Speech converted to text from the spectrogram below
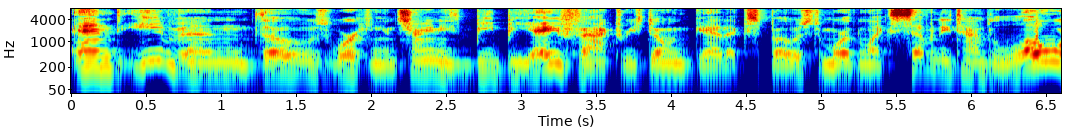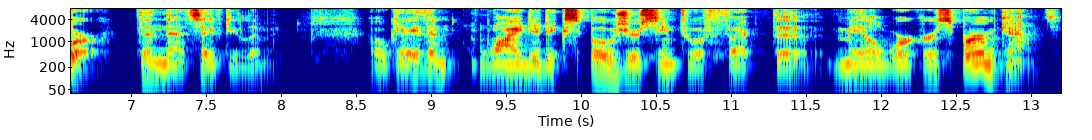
And even those working in Chinese BPA factories don't get exposed to more than like 70 times lower than that safety limit. OK, then why did exposure seem to affect the male worker sperm counts?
